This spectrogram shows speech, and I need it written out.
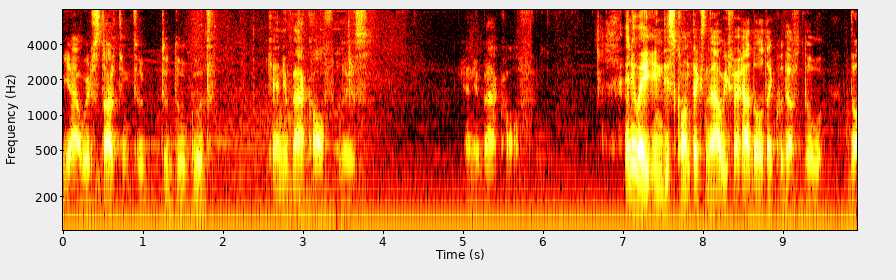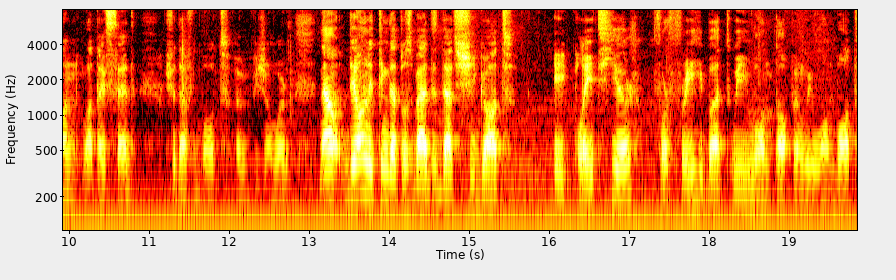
Yeah, we're starting to, to do good. Can you back off, please? Can you back off? Anyway, in this context now, if I had ult, I could have do, done what I said. I should have bought a vision ward. Now, the only thing that was bad is that she got a plate here for free, but we won top and we won bot.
